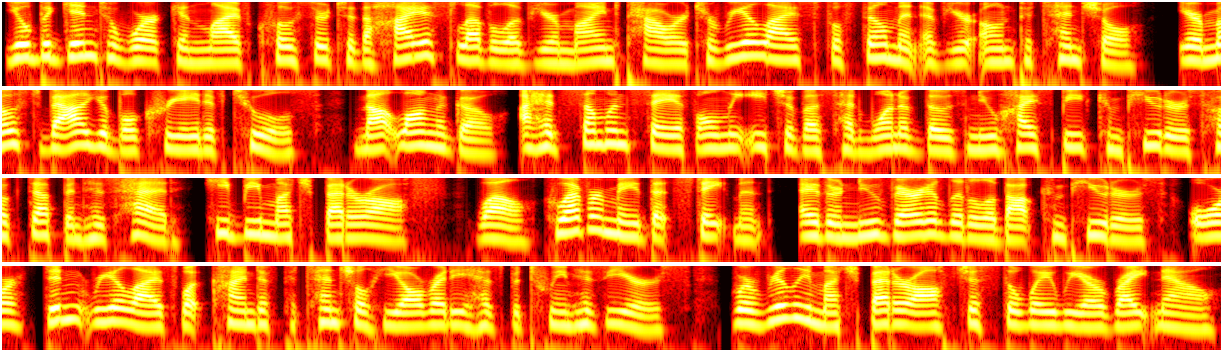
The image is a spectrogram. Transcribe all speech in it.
you'll begin to work and live closer to the highest level of your mind power to realize fulfillment of your own potential your most valuable creative tools. Not long ago, I had someone say if only each of us had one of those new high speed computers hooked up in his head, he'd be much better off. Well, whoever made that statement either knew very little about computers or didn't realize what kind of potential he already has between his ears. We're really much better off just the way we are right now.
